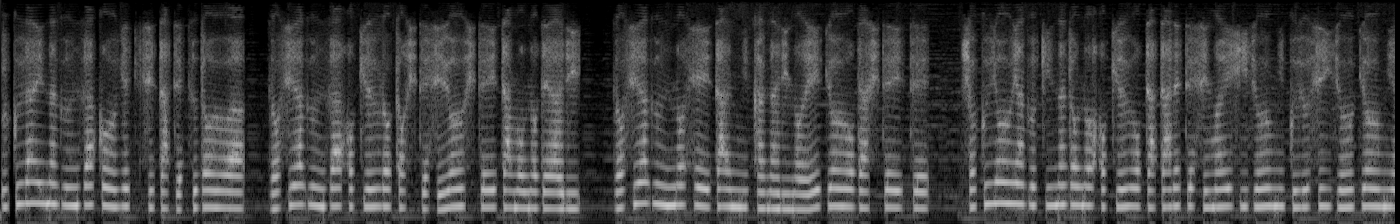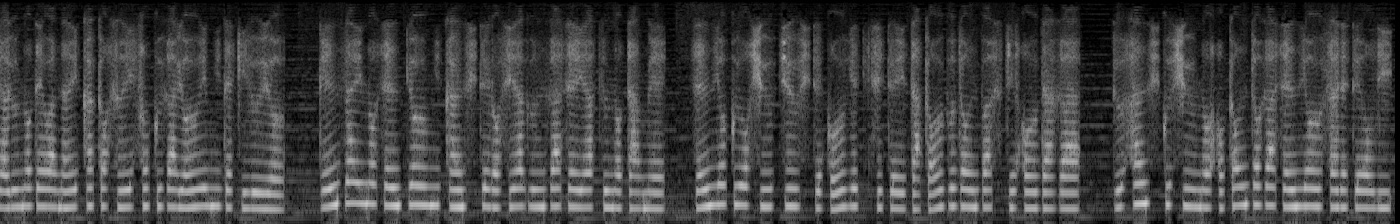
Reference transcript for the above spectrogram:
ウクライナ軍が攻撃した鉄道は、ロシア軍が補給路として使用していたものであり、ロシア軍の兵隊にかなりの影響を出していて、食料や武器などの補給を断たれてしまい非常に苦しい状況にあるのではないかと推測が容易にできるよ。現在の戦況に関してロシア軍が制圧のため、戦力を集中して攻撃していた東部ドンバス地方だが、ルハンシク州のほとんどが占領されており、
